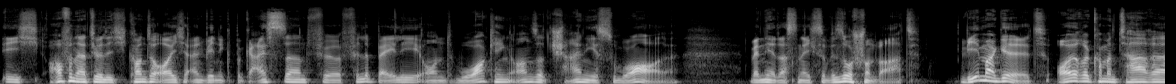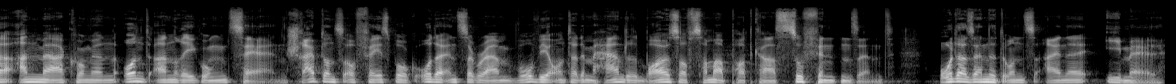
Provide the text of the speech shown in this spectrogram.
Ich hoffe natürlich, ich konnte euch ein wenig begeistern für Philip Bailey und Walking on the Chinese Wall, wenn ihr das nicht sowieso schon wart. Wie immer gilt, eure Kommentare, Anmerkungen und Anregungen zählen. Schreibt uns auf Facebook oder Instagram, wo wir unter dem Handle Boys of Summer Podcast zu finden sind. Oder sendet uns eine E-Mail.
